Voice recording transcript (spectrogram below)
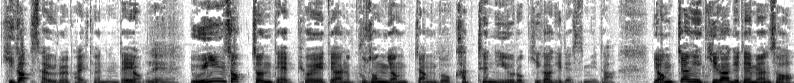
기각 사유를 밝혔는데요. 네. 유인석 전 대표에 대한 구속영장도 같은 이유로 기각이 됐습니다. 영장이 기각이 되면서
